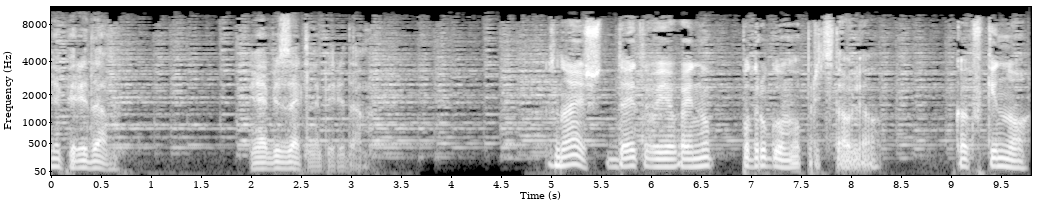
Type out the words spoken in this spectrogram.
Я передам. Я обязательно передам. Знаешь, до этого я войну по-другому представлял. Как в кино.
